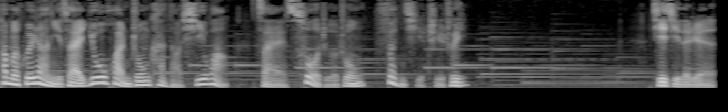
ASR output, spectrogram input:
他们会让你在忧患中看到希望，在挫折中奋起直追。积极的人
